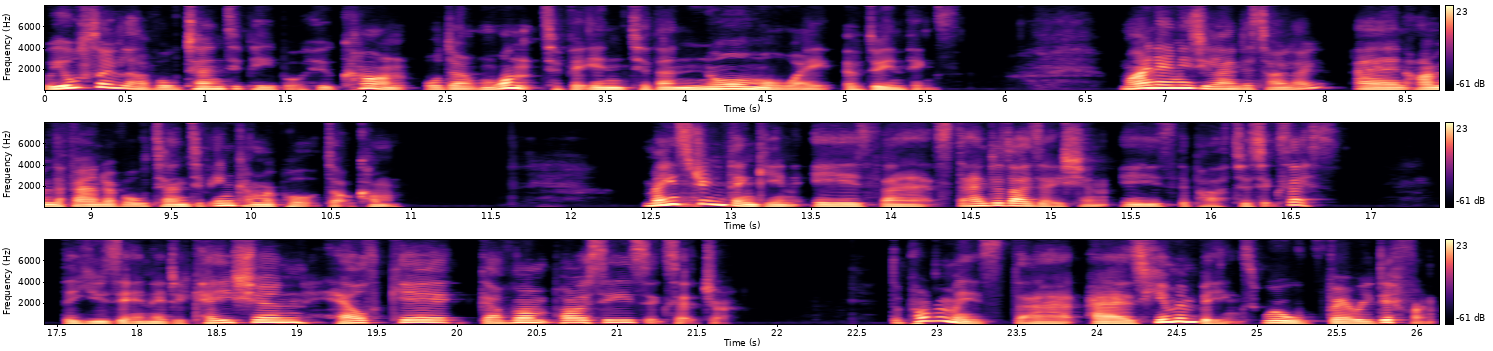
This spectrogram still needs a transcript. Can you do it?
We also love alternative people who can't or don't want to fit into the normal way of doing things. My name is Yolanda Solo, and I'm the founder of AlternativeIncomeReport.com. Mainstream thinking is that standardization is the path to success. They use it in education, healthcare, government policies, etc. The problem is that as human beings, we're all very different.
